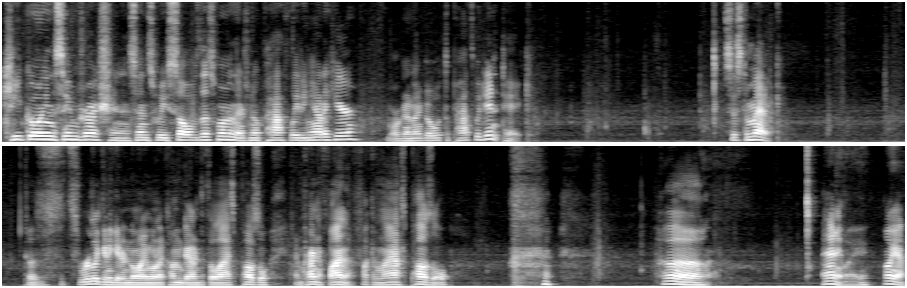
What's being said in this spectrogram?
Keep going in the same direction, since we solved this one and there's no path leading out of here, we're gonna go with the path we didn't take. Systematic. Because it's really gonna get annoying when I come down to the last puzzle. I'm trying to find the fucking last puzzle. uh, anyway, oh yeah,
